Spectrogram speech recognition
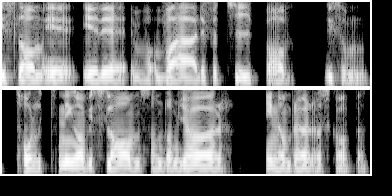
islam? Är, är det, vad är det för typ av liksom, tolkning av islam som de gör inom brödraskapet?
